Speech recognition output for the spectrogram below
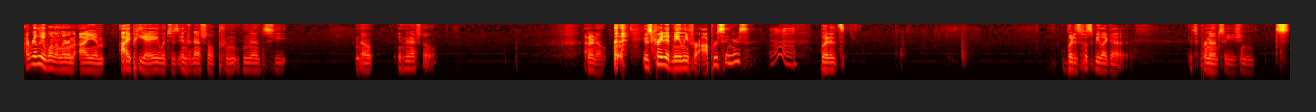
I really want to learn IM, IPA, which is International Pronunci. No, International. I don't know. it was created mainly for opera singers, Mm. but it's but it's supposed to be like a it's a pronunciation s-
